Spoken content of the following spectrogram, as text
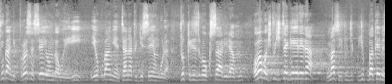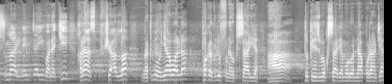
tuga ndi process eyo nga weeri eyokubanga entaana tugisengula tukkirizibwa okusaaliramu oba bwe kitukitegerera mumaaso tugikubako emisumaali n'emitayimbwa naki khalas inshaallah nga tunoonya awala paka tulifuna wetusaalira tukkirizibwa okusaaliramu olwanakola ntya.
